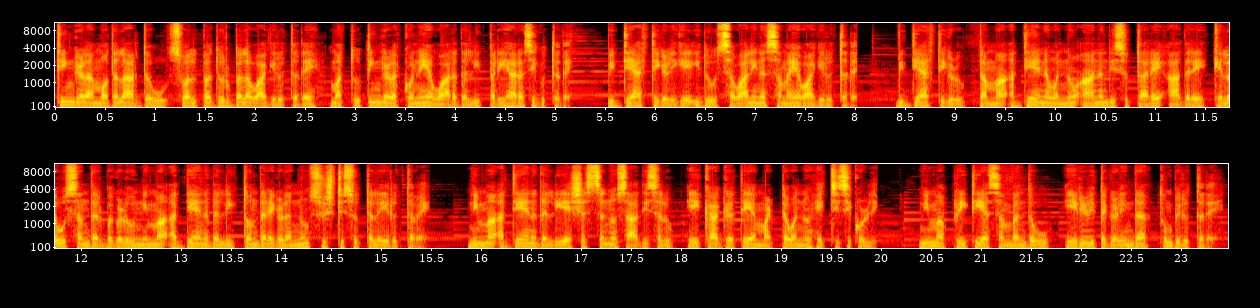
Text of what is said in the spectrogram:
ತಿಂಗಳ ಮೊದಲಾರ್ಧವು ಸ್ವಲ್ಪ ದುರ್ಬಲವಾಗಿರುತ್ತದೆ ಮತ್ತು ತಿಂಗಳ ಕೊನೆಯ ವಾರದಲ್ಲಿ ಪರಿಹಾರ ಸಿಗುತ್ತದೆ. ವಿದ್ಯಾರ್ಥಿಗಳಿಗೆ ಇದು ಸವಾಲಿನ ಸಮಯವಾಗಿರುತ್ತದೆ. ವಿದ್ಯಾರ್ಥಿಗಳು ತಮ್ಮ ಅಧ್ಯಯನವನ್ನು ಆನಂದಿಸುತ್ತಾರೆ, ಆದರೆ ಕೆಲವು ಸಂದರ್ಭಗಳು ನಿಮ್ಮ ಅಧ್ಯಯನದಲ್ಲಿ ತೊಂದರೆಗಳನ್ನು ಸೃಷ್ಟಿಸುತ್ತಲೇ ಇರುತ್ತವೆ. ನಿಮ್ಮ ಅಧ್ಯಯನದಲ್ಲಿ ಯಶಸ್ಸನ್ನು ಸಾಧಿಸಲು ಏಕಾಗ್ರತೆಯ ಮಟ್ಟವನ್ನು ಹೆಚ್ಚಿಸಿಕೊಳ್ಳಿ. ನಿಮ್ಮ ಪ್ರೀತಿಯ ಸಂಬಂಧವು ಏರಿಳಿತಗಳಿಂದ ತುಂಬಿರುತ್ತದೆ.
